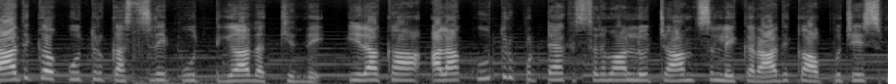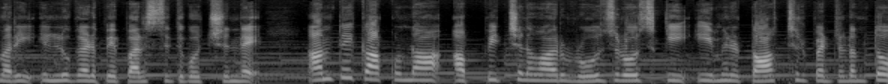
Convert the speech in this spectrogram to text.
రాధిక కూతురు కస్టడీ పూర్తిగా దక్కింది. ఇలాక అలా కూతురు పుట్టాక సినిమాల్లో ఛాన్స్ లేక రాధిక అప్పు చేసి మరీ ఇల్లు గడిపే పరిస్థితికి వచ్చింది. అంతేకాకుండా అప్పిచ్చిన వారు రోజు రోజుకి ఈమెను టార్చర్ పెట్టడంతో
